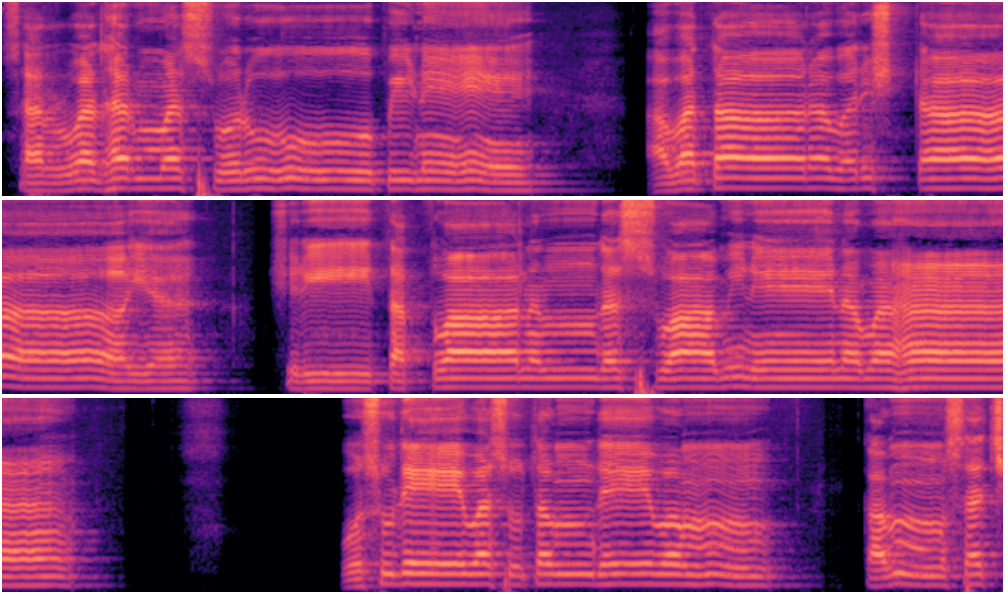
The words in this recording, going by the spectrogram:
सर्वधर्मस्वरूपिणे अवतारवरिष्ठाय श्रीतत्त्वानन्दस्वामिने नमः వసుదేవసుతం దేవం కంసచాణూరమర్ధనం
